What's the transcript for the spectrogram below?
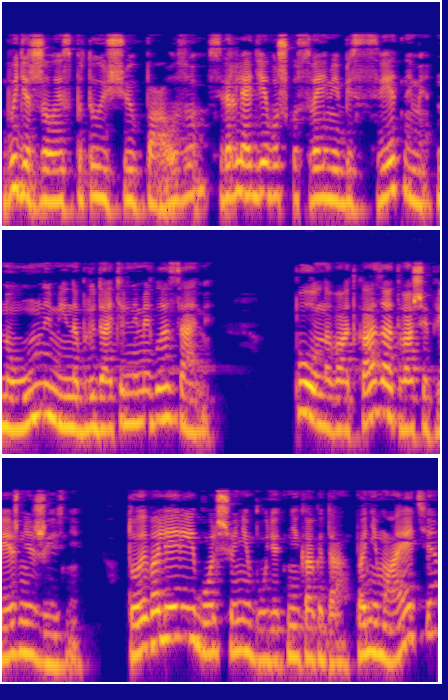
выдержала испытующую паузу, сверля девушку своими бесцветными, но умными и наблюдательными глазами. Полного отказа от вашей прежней жизни. Той Валерии больше не будет никогда. Понимаете?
